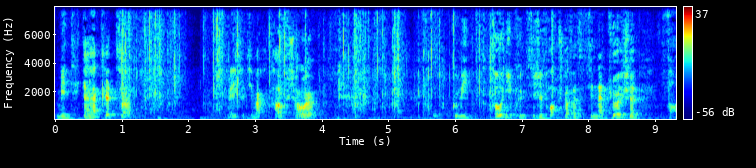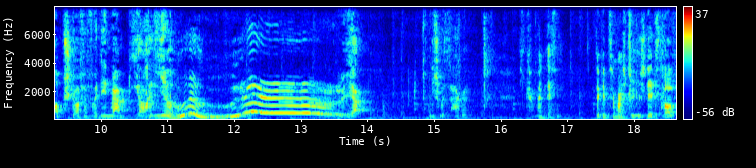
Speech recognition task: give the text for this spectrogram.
mit der Lakritze. Wenn ich jetzt hier mal drauf schaue, Fruchtgummi ohne künstliche Farbstoffe, das sind natürliche Farbstoffe von den Vampiren hier. Ja. Und ich muss sagen, die kann man essen. Da gibt es zum Beispiel, hier steht es drauf,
